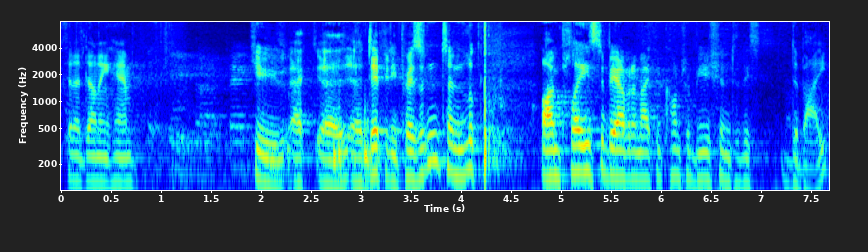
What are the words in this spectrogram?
Senator Duniam. Thank you, uh, uh, Deputy President. And look, I'm pleased to be able to make a contribution to this debate.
